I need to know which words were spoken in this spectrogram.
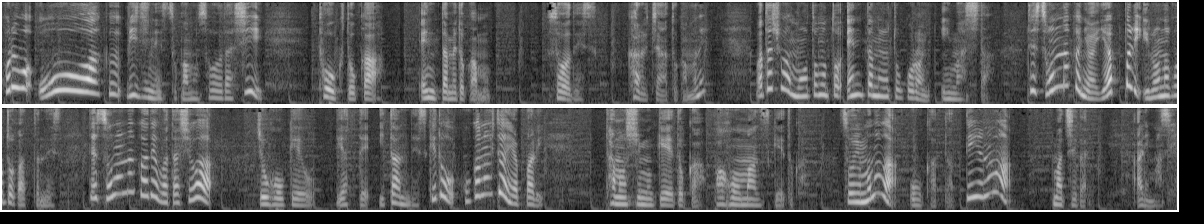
これは大枠ビジネスとかもそうだしトークとかエンタメとかもそうです。カルチャーとかもね。私はもともとエンタメのところにいました。でその中にはやっぱりいろんなことがあったんです。でその中で私は情報系をやっていたんですけど他の人はやっぱり楽しむ系とかパフォーマンス系とかそういうものが多かったっていうのは間違いありません。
